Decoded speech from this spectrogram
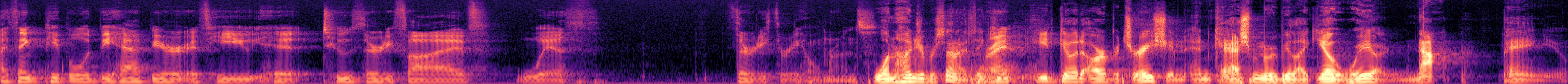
I think people would be happier if he hit 235 with 33 home runs. 100%, I think Right. he'd, he'd go to arbitration and Cashman would be like, yo, we are not paying you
